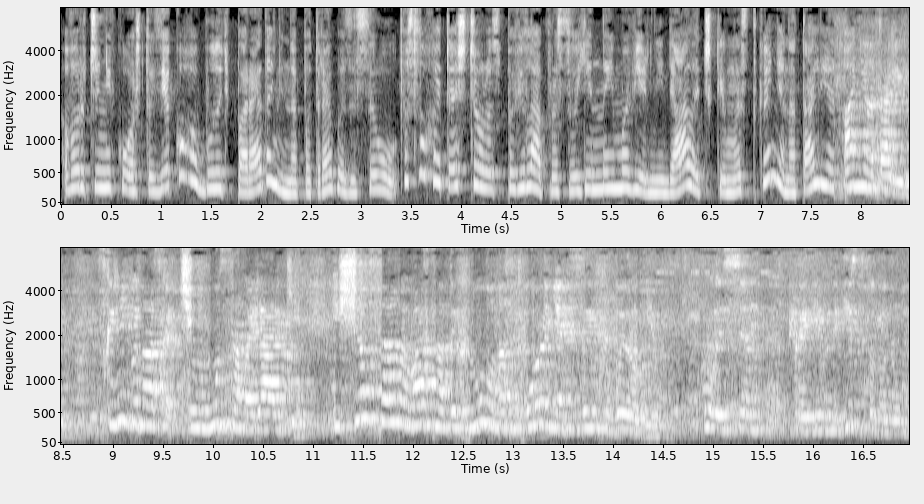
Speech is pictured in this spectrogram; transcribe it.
виручені кошти з якого будуть передані на потреби ЗСУ. Послухайте, що розповіла про свої неймовірні лялечки мисткиня Наталія Пані Наталію, скажіть, будь ласка, чому саме ляльки? І що саме вас надихнуло на створення цих виробів? Коли син привів невістку додому,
